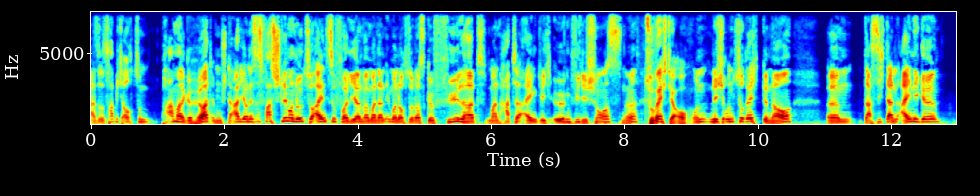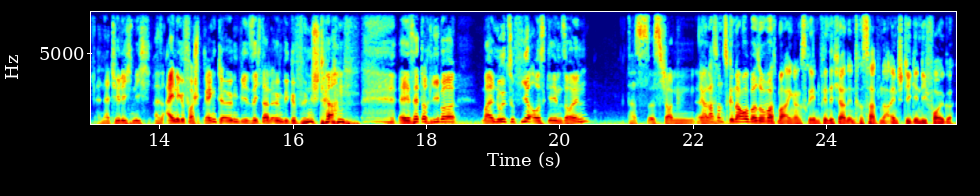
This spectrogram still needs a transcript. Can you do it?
Also das habe ich auch zum paar Mal gehört im Stadion. Es ist fast schlimmer, 0 zu 1 zu verlieren, weil man dann immer noch so das Gefühl hat, man hatte eigentlich irgendwie die Chance, ne? Zu Recht ja auch. Und nicht unzurecht, genau. Ähm, dass sich dann einige, natürlich nicht, also einige Versprengte irgendwie sich dann irgendwie gewünscht haben, ey, es hätte doch lieber mal 0 zu 4 ausgehen sollen. Das ist schon. Ja, äh, lass uns genau über sowas mal eingangs reden. Finde ich ja einen interessanten Einstieg in die Folge.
